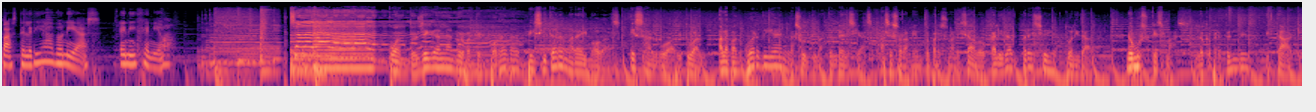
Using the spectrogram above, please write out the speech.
Pastelería Adonías, en Ingenio. Cuando llega la nueva temporada, visitar Amaray Modas es algo habitual. A la vanguardia en las últimas tendencias, asesoramiento personalizado, calidad, precio y actualidad. No busques más, lo que pretendes está aquí.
